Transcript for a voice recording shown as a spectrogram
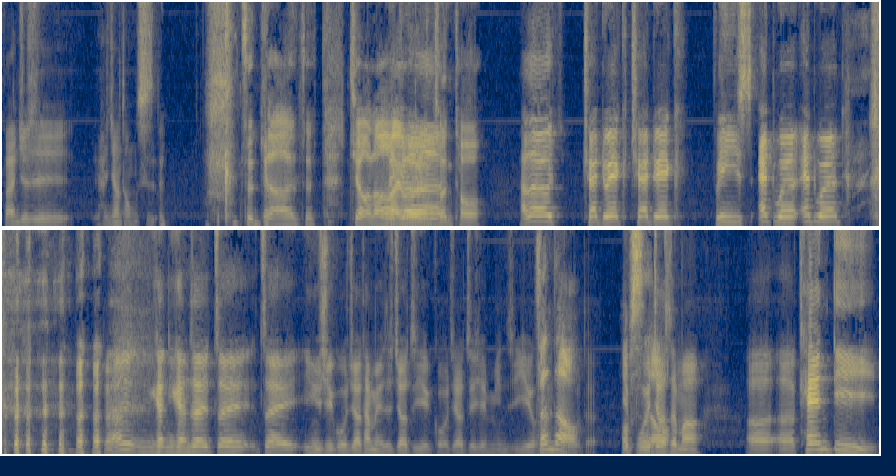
反正就是很像同事，真的啊，这叫然后还会有人转头、那个、，Hello Chadwick Chadwick。Please, Edward, Edward。然后你看，你看在，在在在英语系国家，他们也是叫自己的狗叫这些名字，也有很多的，也不会叫什么、呃呃 Candy,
